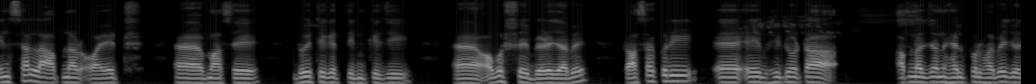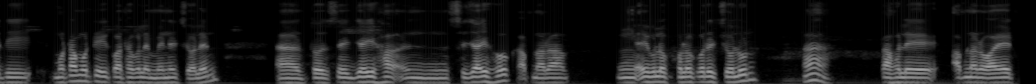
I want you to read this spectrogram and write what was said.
ইনশাল্লাহ আপনার ওয়েট মাসে দুই থেকে তিন কেজি অবশ্যই বেড়ে যাবে। তো আশা করি এই ভিডিওটা আপনার জন্য হেল্পফুল হবে। যদি মোটামুটি এই কথাগুলো মেনে চলেন তো সে যাই সে যাই হোক, আপনারা এগুলো ফলো করে চলুন হ্যাঁ? তাহলে আপনার ওয়েট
